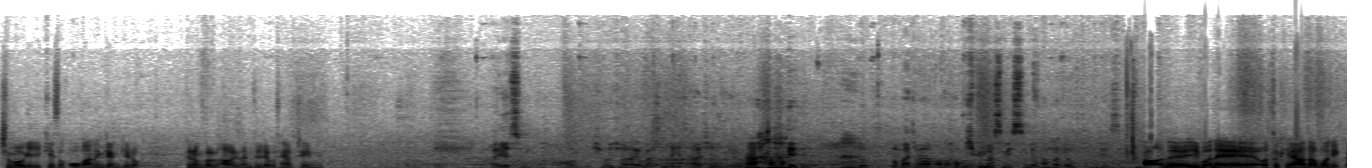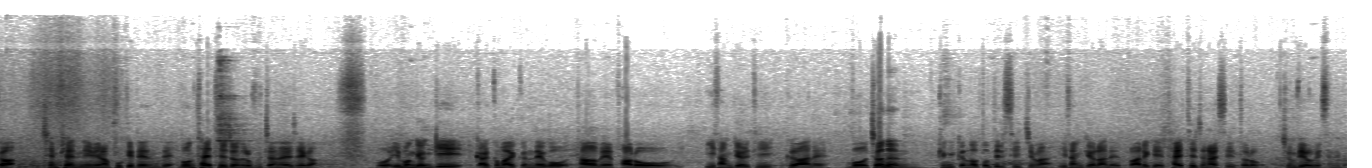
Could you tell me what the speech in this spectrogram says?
주먹이 계속 오가는 경기로 그런 걸로 만들려고 생각 중입니다. 알겠습니다. 어, 네, 시원시원하게 말씀 되게 잘하시는데요. 아. 또, 또 마지막으로 하고 싶은 말씀 있으면 한마디만 부탁드리겠습니다. 아, 네. 이번에 어떻게 하다 보니까 챔피언님이랑 붙게 되는데 논 타이틀전으로 붙잖아요, 제가. 뭐 이번 경기 깔끔하게 끝내고 다음에 바로 2, 3개월 뒤 그 안에 뭐 저는 경기 끝나고 또 뛸 수 있지만 2, 3개월 안에 빠르게 타이틀전 할 수 있도록 준비해 오겠습니다.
